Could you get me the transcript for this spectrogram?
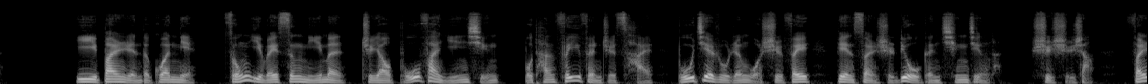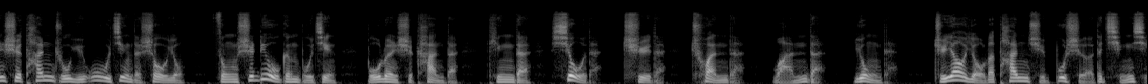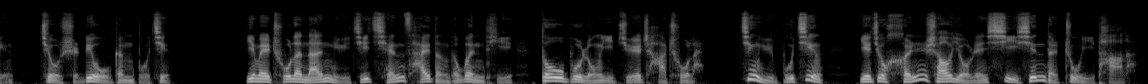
一般人的观念总以为僧尼们只要不犯淫行，不贪非分之财，不介入人我是非，便算是六根清净了。事实上，凡是贪着于物境的受用，总是六根不净。不论是看的、听的、嗅的、吃的、穿的、玩的、用的，只要有了贪取不舍的情形，就是六根不净。因为除了男女及钱财等的问题都不容易觉察出来，净与不净，也就很少有人细心的注意它了。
